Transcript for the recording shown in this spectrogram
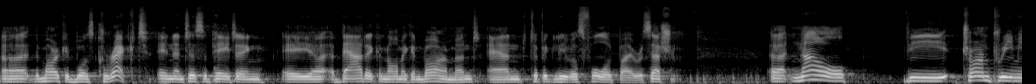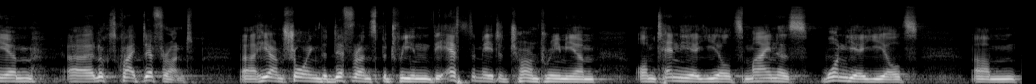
uh, the market was correct in anticipating a, uh, a, bad economic environment, and typically was followed by a recession. Uh, now, the term premium looks quite different. here I'm showing the difference between the estimated term premium on 10-year yields minus one-year yields. Um,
